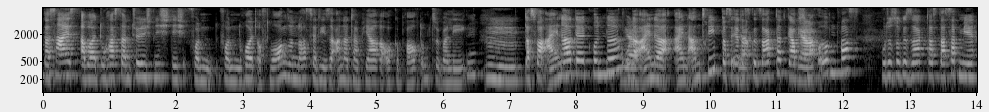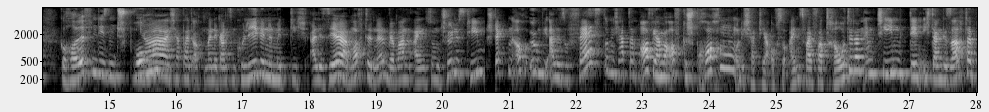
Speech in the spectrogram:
Das heißt, aber du hast dann natürlich nicht dich von, von heute auf morgen, sondern du hast ja diese anderthalb Jahre auch gebraucht, um zu überlegen. Das war einer der Gründe Mhm. Oder eine, ein Antrieb, dass er das gesagt hat. Gab es noch irgendwas? Wo du so gesagt hast, das hat mir geholfen, diesen Sprung. Ja, ich habe halt auch meine ganzen Kolleginnen, mit die ich alle sehr mochte, ne? wir waren eigentlich so ein schönes Team, steckten auch irgendwie alle so fest und ich habe dann oft, wir haben ja oft gesprochen und ich hatte ja auch so ein, zwei Vertraute dann im Team, denen ich dann gesagt habe,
